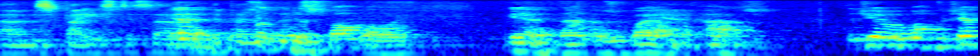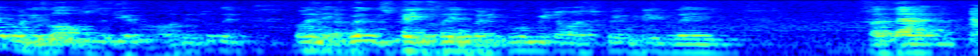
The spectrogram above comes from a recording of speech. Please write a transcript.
um, space to sell yeah, something to independent. spotlight, yeah, that as well Yeah. as. The German market, which everybody loves the German market. I mean, it brings people in, but it would be nice to bring people in for that and to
